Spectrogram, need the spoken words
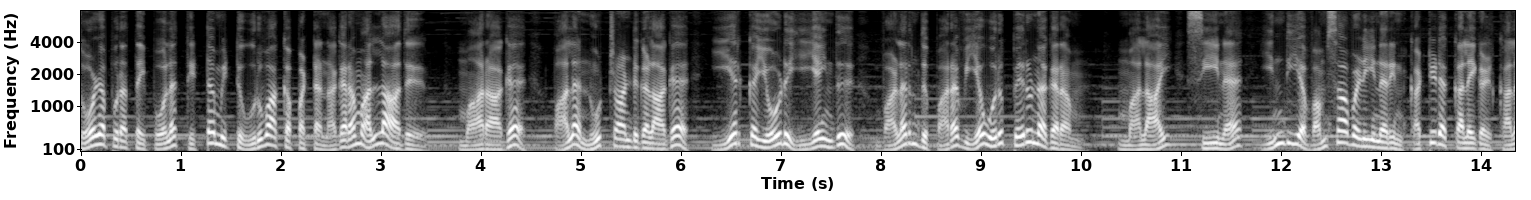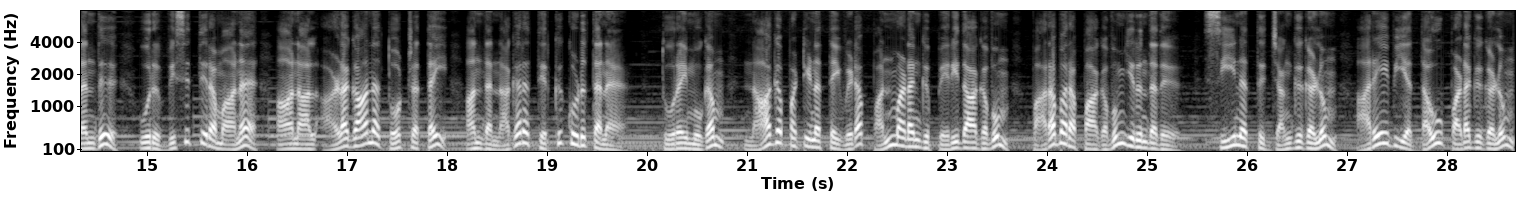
சோழபுரத்தைப் போல திட்டமிட்டு உருவாக்கப்பட்ட நகரம் அல்ல அது மாறாக பல நூற்றாண்டுகளாக இயற்கையோடு இயைந்து வளர்ந்து பரவிய ஒரு பெருநகரம். மலாய் சீன இந்திய வம்சாவளியினரின் கட்டிடக்கலைகள் கலந்து ஒரு விசித்திரமான ஆனால் அழகான தோற்றத்தை அந்த நகரத்திற்கு கொடுத்தன. துறைமுகம் நாகப்பட்டினத்தை விட பன்மடங்கு பெரிதாகவும் பரபரப்பாகவும் இருந்தது. சீனத்து ஜங்குகளும் அரேபிய தவ் படகுகளும்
